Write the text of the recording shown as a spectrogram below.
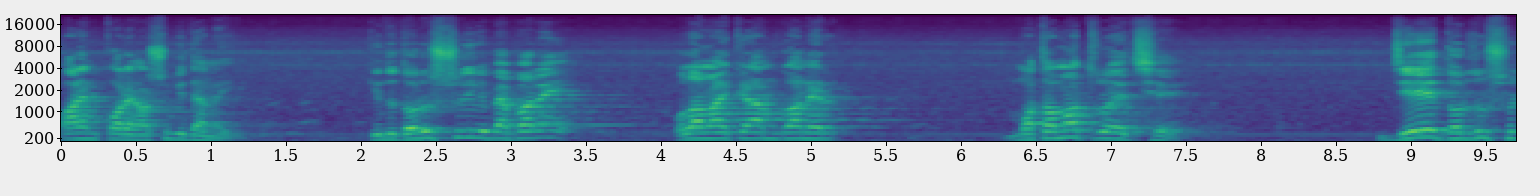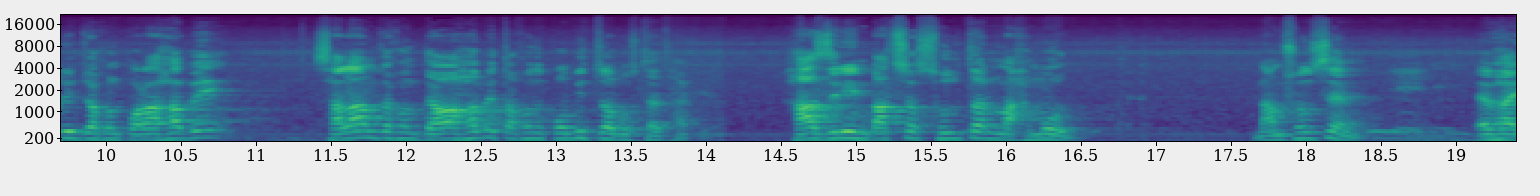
পারেন করেন অসুবিধা নেই। কিন্তু দরুদ শরীফের ব্যাপারে ওলামায় কেরামগণের মতামত রয়েছে যে দরুদ শরীফ যখন পড়া হবে সালাম যখন দেওয়া হবে তখন পবিত্র অবস্থায় থাকে। হাজরিন বাদশাহ সুলতান মাহমুদ। নাম শুনছেন? এ ভাই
